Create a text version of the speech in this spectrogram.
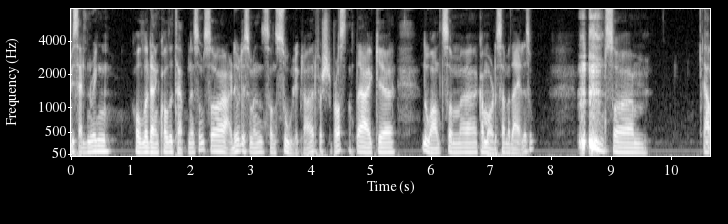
hvis Elden Ring holder den kvaliteten, liksom, så er det jo liksom en sånn soleklar førsteplass. Da. Det er ikke noe annet som uh, kan måle seg med deg, liksom. så ja.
